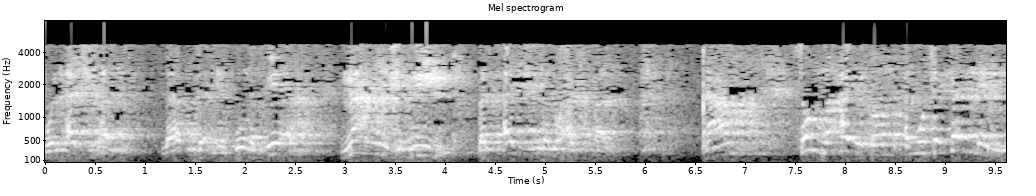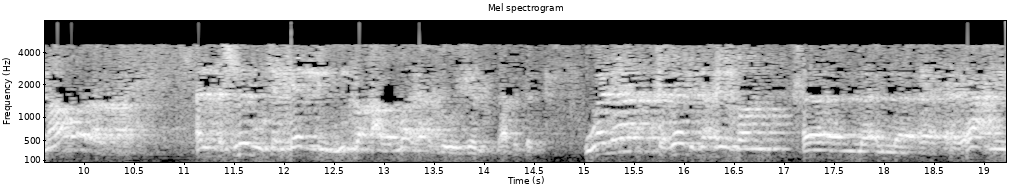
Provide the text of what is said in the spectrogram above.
والأجمل. لا بد أن يكون فيها معنى جميل بل أجمل وأجمل. نعم؟ ثم أيضا المتكلم ما ورد الاسم المتكلم يطلق على الله عز وجل؟ بد ولا كذلك أيضا يعني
